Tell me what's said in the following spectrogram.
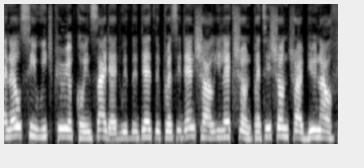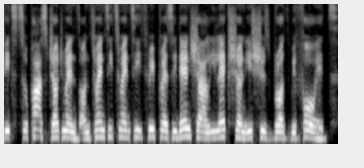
NLC which period coincided with the date the Presidential Election Petition Tribunal fixed to pass judgment on 2023 presidential election issues brought before it.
